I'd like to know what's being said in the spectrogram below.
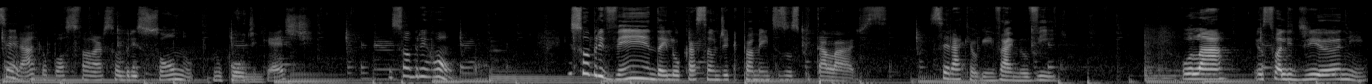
Será que eu posso falar sobre sono no podcast? E sobre ronco? E sobre venda e locação de equipamentos hospitalares? Será que alguém vai me ouvir? Olá, eu sou a Lidiane,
